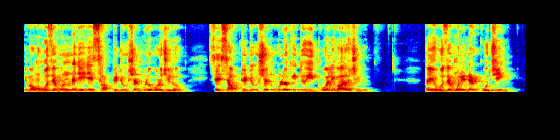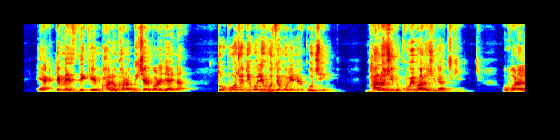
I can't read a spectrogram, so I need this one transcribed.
এবং হোসে মলিনা যেই যেই সাবস্টিটিউশনগুলো করেছিল, সেই সাবস্টিটিউশনগুলো কিন্তু ইকুয়ালি ভালো ছিল। তাই হোসে মলিনার কোচিং একটা ম্যাচ দেখে ভালো খারাপ বিচার করা যায় না। তবুও যদি বলি হোসে মলিনার কোচিং ভালো ছিল, খুবই ভালো ছিল আজকে। ওভারঅল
